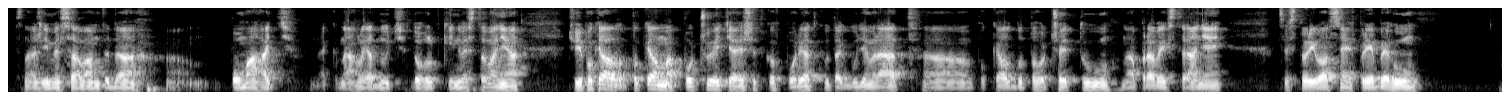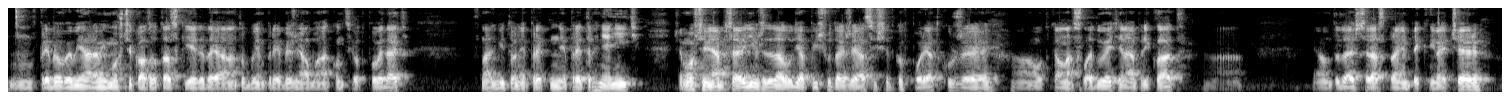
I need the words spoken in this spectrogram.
Snažíme sa vám teda um, pomáhať nahliadnúť do hĺbky investovania. Čiže pokiaľ, pokiaľ ma počujete a je všetko v poriadku, tak budem rád, pokiaľ do toho chatu na pravej strane, cez ktorý vlastne aj v priebehu, v priebehu webinára mi môžete klásť otázky, teda ja na to budem priebežne alebo na konci odpovedať. Snáď mi to nepre, nepretrhneniť. Čiže môžete mi napísať, vidím, že teda ľudia píšu, takže asi všetko v poriadku, že odkiaľ nás sledujete napríklad. Ja vám teda ešte raz spravím pekný večer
